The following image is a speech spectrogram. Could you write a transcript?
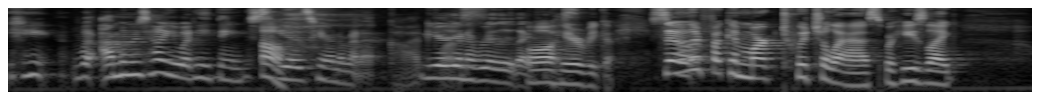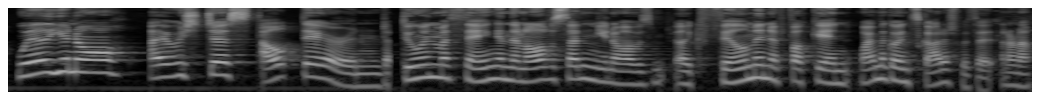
he, well, I'm going to tell you what he thinks Oh, he is here in a minute. Oh, God, you're going to really like. Oh, this. here we go. So- So another fucking Mark Twitchell ass where he's like, "Well, you know, I was just out there and doing my thing, and then all of a sudden, you know, I was like filming a fucking. Why am I going Scottish with it? I don't know.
